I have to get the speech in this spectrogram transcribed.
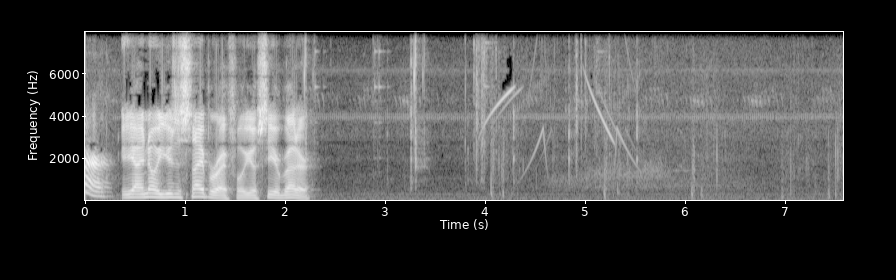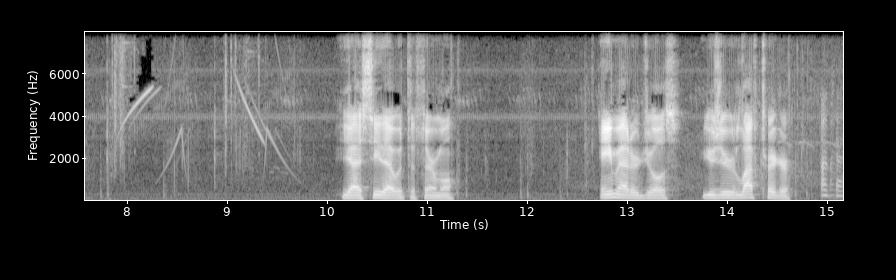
her. Yeah, I know. Use a sniper rifle. You'll see her better. Yeah, I see that with the thermal. Aim at her, Jules. Use your left trigger. Okay.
